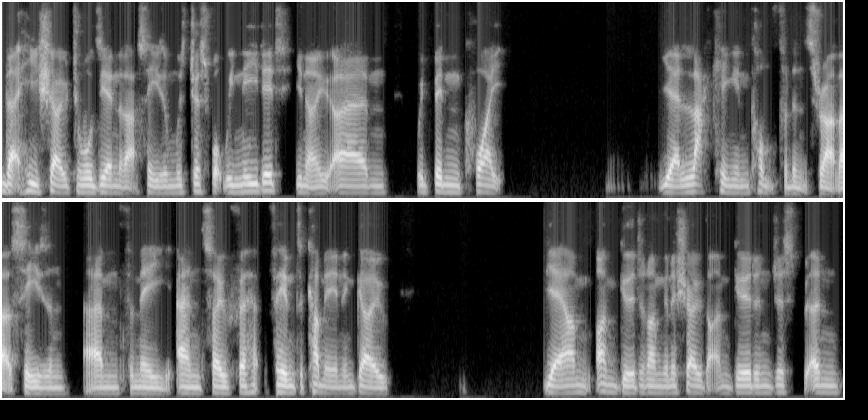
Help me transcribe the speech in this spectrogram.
that he showed towards the end of that season was just what we needed. You know, um, we'd been quite yeah lacking in confidence throughout that season um, for me, and so for for him to come in and go, yeah, I'm I'm good, and I'm going to show that I'm good, and just and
